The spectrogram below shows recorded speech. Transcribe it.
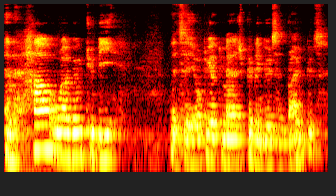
And how we are going to be, let's say, altogether to manage public goods and private goods.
